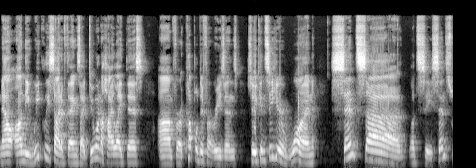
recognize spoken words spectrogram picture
Now, on the weekly side of things, I do want to highlight this um, for a couple different reasons. So you can see here, one, since, uh, let's see, since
